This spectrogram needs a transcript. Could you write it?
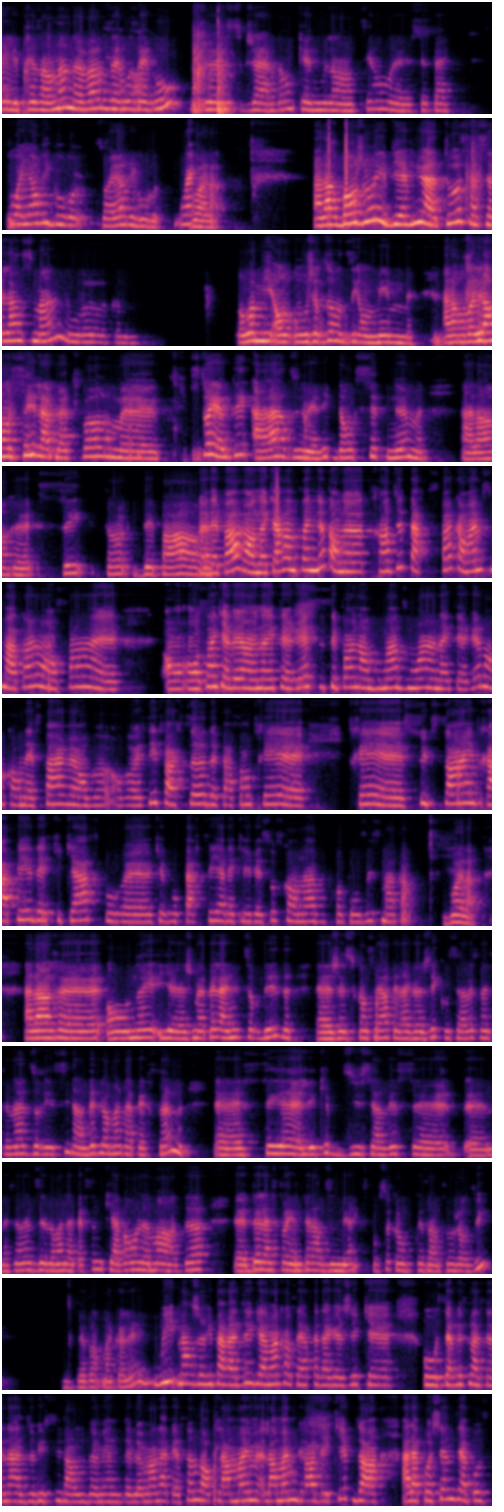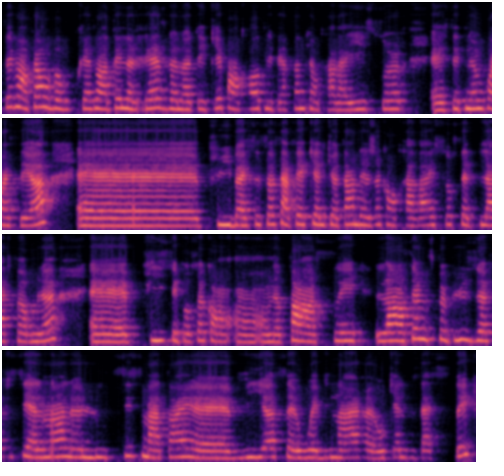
Il est présentement 9h00. Je suggère donc que nous lancions euh, cette acte. Soyons rigoureux. Soyons rigoureux. Ouais. Voilà. Alors, bonjour et bienvenue à tous à ce lancement. On va, comme, on va mi- on- aujourd'hui, on dit on mime. Alors, on va lancer la plateforme euh, Citoyenneté à l'ère du numérique, donc CITNUM. Alors, euh, c'est un départ. Au départ, on a 45 minutes, on a 38 participants quand même ce matin. On sent, on, sent qu'il y avait un intérêt. Si c'est pas un engouement, du moins un intérêt. Donc, on espère, euh, on va, on va essayer de faire ça de façon très, euh, euh, succincte, rapide, efficace pour que vous partiez avec les ressources qu'on a à vous proposer ce matin. Voilà. Alors, je m'appelle Annie Turbide. Je suis conseillère pédagogique au Service national du récit dans le développement de la personne. C'est l'équipe du Service national du développement de la personne qui avons le mandat de la citoyenneté à numérique. C'est pour ça qu'on vous présente aujourd'hui. Je présente ma collègue? Oui, Marjorie Paradis, également conseillère pédagogique euh, au Service national du récit dans le domaine du développement de la personne. Donc, la même, la même grande équipe. À la prochaine diapositive, en fait, on va vous présenter le reste de notre équipe, entre autres les personnes qui ont travaillé sur euh. Euh, puis, ben, c'est ça, ça fait quelques temps déjà qu'on travaille sur cette plateforme-là. Euh, puis, c'est pour ça qu'on on- on a pensé lancer un petit peu plus officiellement l'outil ce matin via ce webinaire auquel vous assistez.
